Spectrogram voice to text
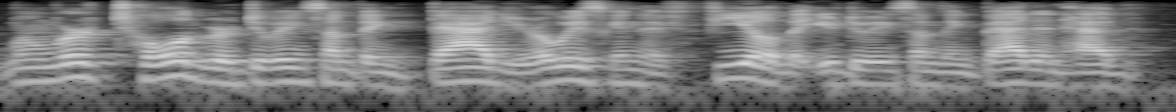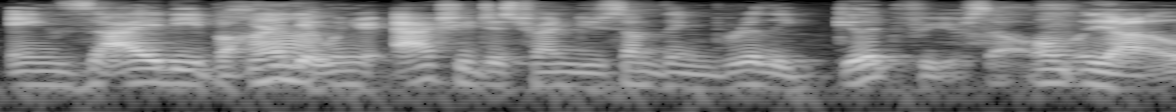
when we're told we're doing something bad, you're always gonna feel that you're doing something bad and have anxiety behind Yeah. it when you're actually just trying to do something really good for yourself. Um, yeah,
